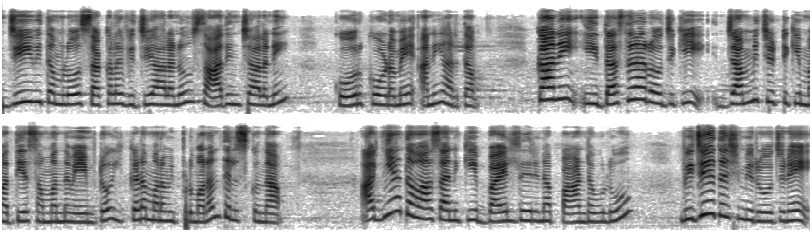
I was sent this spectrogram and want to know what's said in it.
జీవితంలో సకల విజయాలను సాధించాలని కోరుకోవడమే అని అర్థం. కానీ ఈ దసరా రోజుకి జమ్మి చెట్టుకి మధ్య సంబంధం ఏమిటో ఇక్కడ మనం ఇప్పుడు మనం తెలుసుకుందాం. అజ్ఞాతవాసానికి బయలుదేరిన పాండవులు విజయదశమి రోజునే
